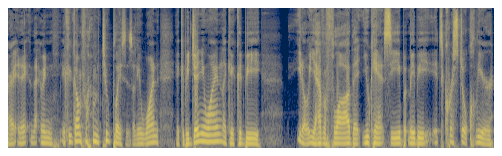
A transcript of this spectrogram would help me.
All right. And it, I mean, it could come from two places. Okay. One, it could be genuine, like it could be, you know, you have a flaw that you can't see, but maybe it's crystal clear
